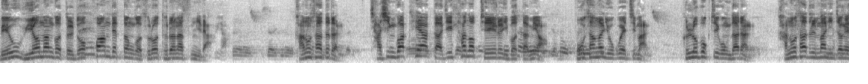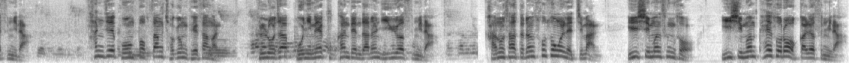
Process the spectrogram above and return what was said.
매우 위험한 것들도 포함됐던 것으로 드러났습니다. 간호사들은 자신과 태아까지 산업재해를 입었다며 보상을 요구했지만 근로복지공단은 간호사들만 인정했습니다. 산재보험법상 적용 대상은 근로자 본인에 국한된다는 이유였습니다. 간호사들은 소송을 냈지만 1심은 승소, 2심은 패소로 엇갈렸습니다.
